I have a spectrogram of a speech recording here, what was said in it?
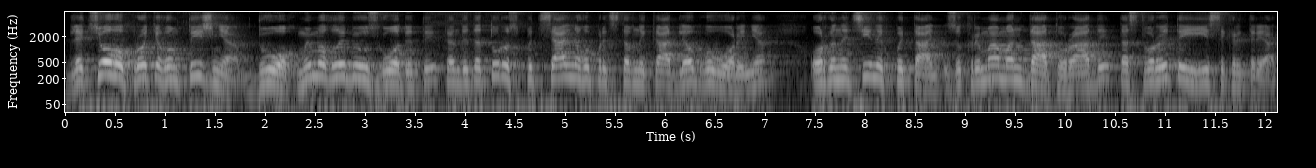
Для цього протягом тижня-двох ми могли би узгодити кандидатуру спеціального представника для обговорення організаційних питань, зокрема мандату Ради, та створити її секретаріат.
